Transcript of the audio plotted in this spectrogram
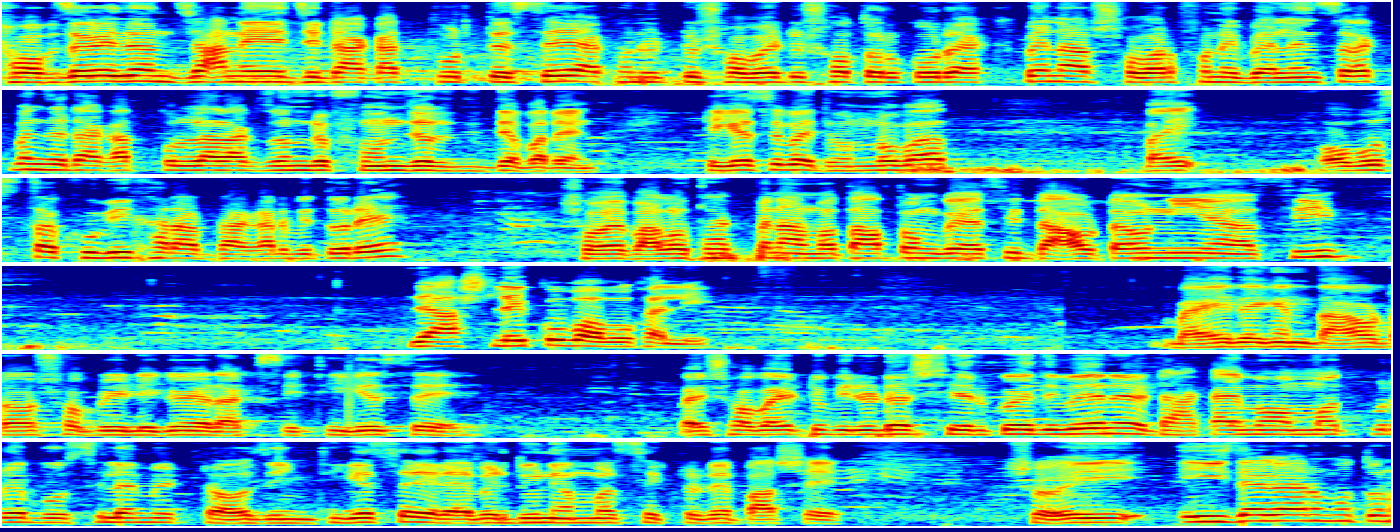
সব জায়গায় যেন জানে যে ডাকাত পড়তেছে। এখন একটু সবাই একটু সতর্ক রাখবেন আর সবার ফোনে ব্যালেন্স রাখবেন যে ডাকাত পড়লে আর একজনের ফোন যাতে দিতে পারেন। ঠিক আছে ভাই, ধন্যবাদ। ভাই, অবস্থা খুবই খারাপ ঢাকার ভিতরে। সবাই ভালো থাকবেন, আমরা তো আতঙ্কে আছি, দাওটাও নিয়ে আসি যে আসলেই কোবাবো খালি। ভাই, দেখেন দাওটাও সব রেডি করে রাখছি, ঠিক আছে? ভাই, সবাই একটু ভিডিওটা শেয়ার করে দিবেন। ঢাকায় মোহাম্মদপুরে বসিলাম একটু হাউজিং ঠিক আছে? র্যাবের দুই নম্বর সেক্টরের পাশে। সো এই এই জায়গার মতন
